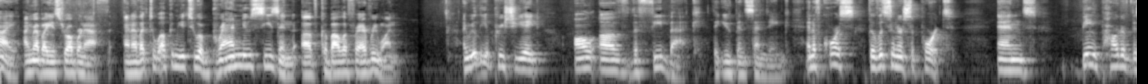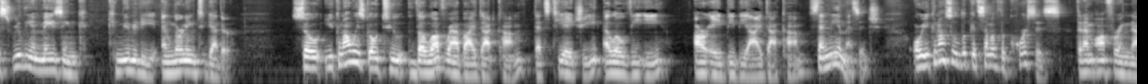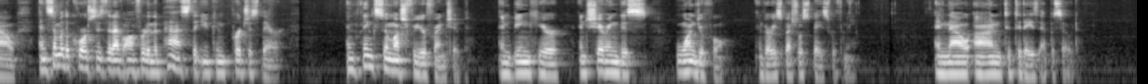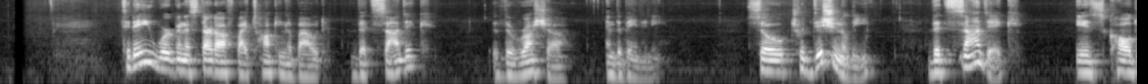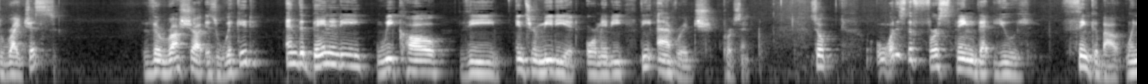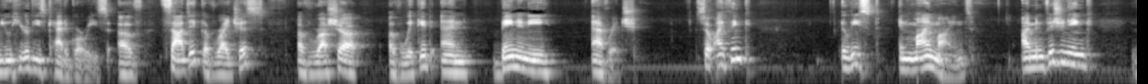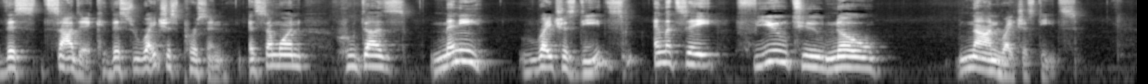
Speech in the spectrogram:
Hi, I'm Rabbi Yisrael Bernath, and I'd like to welcome you to a brand new season of Kabbalah for Everyone. I really appreciate all of the feedback that you've been sending, and of course, the listener support, and being part of this really amazing community and learning together. So you can always go to theloverabbi.com, that's T H E L O V E R A B B I.com, send me a message, or you can also look at some of the courses that I'm offering now and some of the courses that I've offered in the past that you can purchase there. And thanks so much for your friendship and being here and sharing this wonderful and very special space with me. And now on to today's episode. Today we're going to start off by talking about the tzaddik, the rasha, and the Beinoni. So traditionally, the tzaddik is called righteous, the rasha is wicked, and the Beinoni we call the intermediate or maybe the average person. So, what is the first thing that you think about when you hear these categories of tzaddik, of righteous, of rasha, of wicked, and Beinoni, average? So, I think, at least in my mind, I'm envisioning this tzaddik, this righteous person, as someone who does many righteous deeds and let's say few to no non righteous deeds.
